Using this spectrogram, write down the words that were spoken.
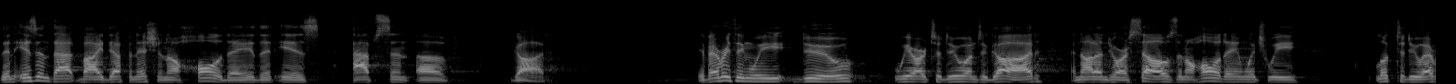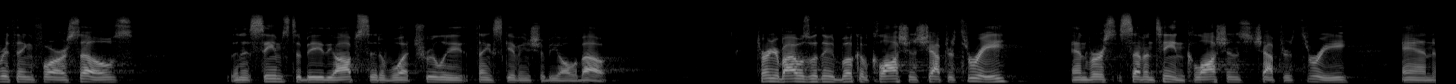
then isn't that by definition a holiday that is absent of God? If everything we do, we are to do unto God and not unto ourselves, then a holiday in which we look to do everything for ourselves, then it seems to be the opposite of what truly Thanksgiving should be all about. Turn your Bibles with me to the book of Colossians, chapter 3 and verse 17. Colossians chapter 3 and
